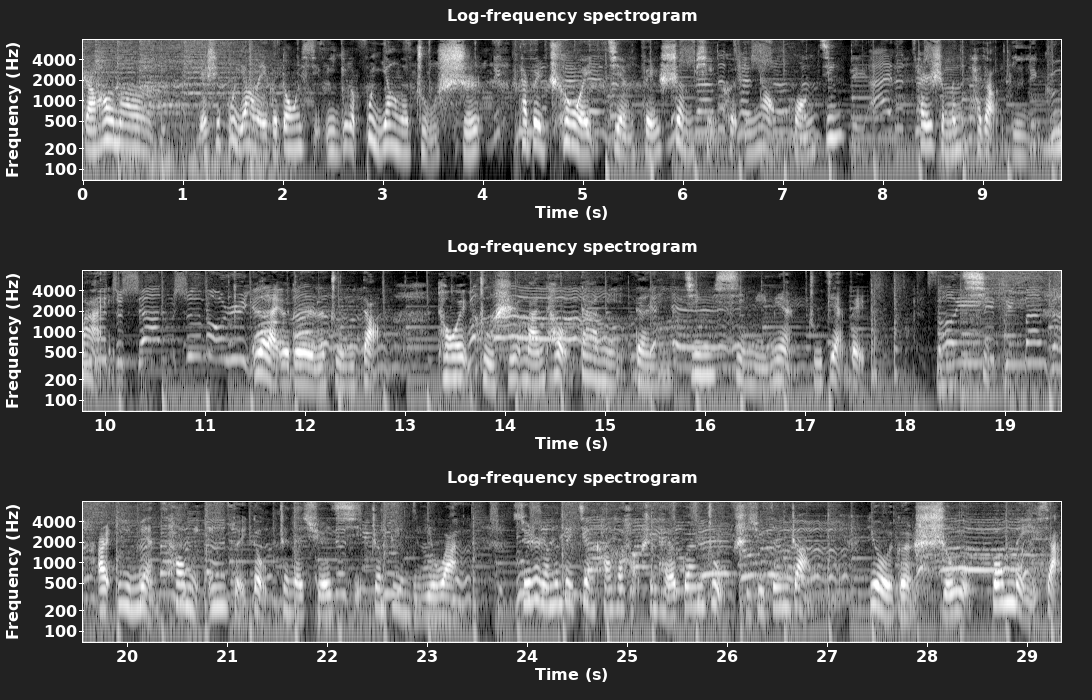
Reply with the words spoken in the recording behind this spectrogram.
然后呢，也是不一样的一个东西，一个不一样的主食，它被称为减肥圣品和营养黄金。它是什么呢？它叫藜麦。越来越多人的注意到。同为主食，馒头、大米等精细米面逐渐被遗弃，而意面、糙米、鹰嘴豆正在崛起，这并不意外。随着人们对健康和好身材的关注持续增长，又有一个食物“嘣”的一下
